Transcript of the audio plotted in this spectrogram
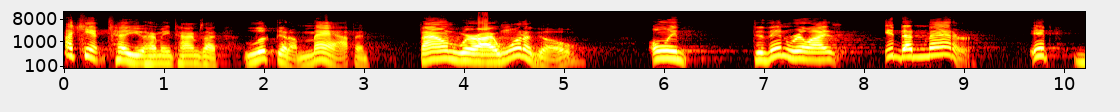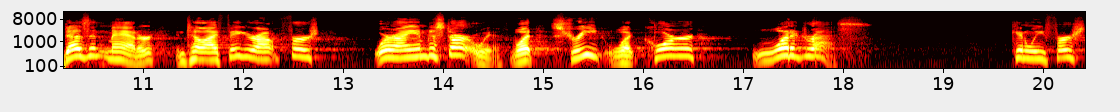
I can't tell you how many times I've looked at a map and found where I want to go, only to then realize it doesn't matter. It doesn't matter until I figure out first where I am to start with what street, what corner, what address. Can we first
